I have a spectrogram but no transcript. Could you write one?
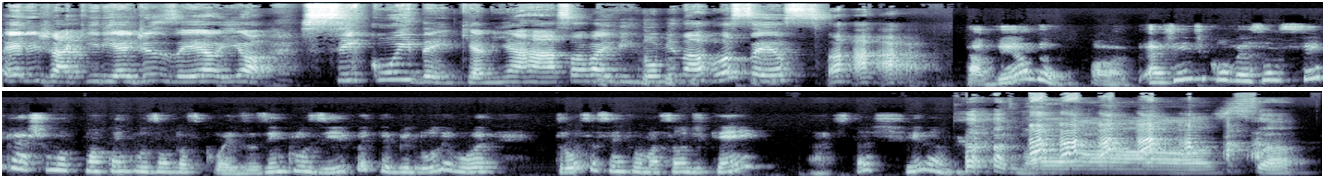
ele já queria dizer aí, ó, se cuidem, que a minha raça vai vir dominar vocês. Tá vendo? Ó, a gente conversando sempre acha uma, uma conclusão para as coisas. Inclusive, o Bilu levou, trouxe essa informação de quem? Asta Shira. Nossa!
